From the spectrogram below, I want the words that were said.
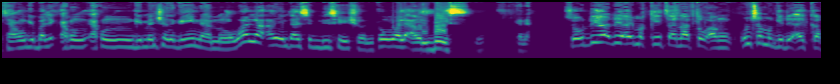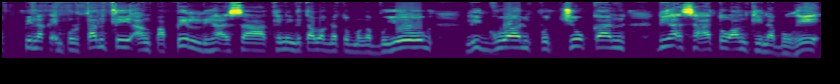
sa akong gibalik, akong, akong gimension na ganina, mga wala ang entire civilization kung wala ang bees. No? So diha di ay makita nato ang unsa man gid ay ka pinakaimportante ang papel diha sa kining gitawag nato mga buyog, ligwan, putyukan diha sa ato ang kinabuhi.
